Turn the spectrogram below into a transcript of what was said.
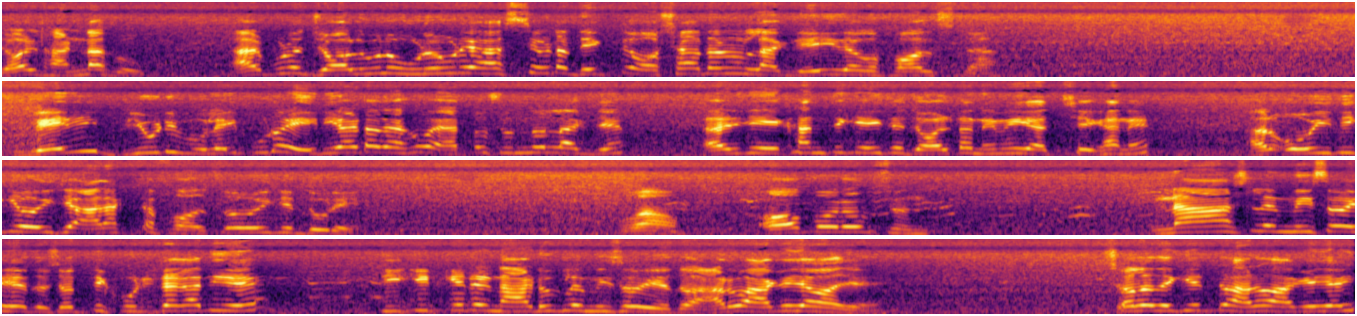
জল ঠান্ডা খুব। আর পুরো জলগুলো উড়ে উড়ে আসছে, ওটা দেখতে অসাধারণ লাগছে। এই দেখো ফলসটা। ভেরি বিউটিফুল এই পুরো এরিয়াটা দেখো, এত সুন্দর লাগছে। আর এই যে এখান থেকে এই যে জলটা নেমে যাচ্ছে এখানে, আর ওই দিকে ওই যে আর একটা ফলস, ওই যে দূরে। ওয়াও অপরূপ সুন্দর না আসলে মিস হয়ে যেত, সত্যি কুড়ি টাকা দিয়ে টিকিট কেটে না ঢুকলে মিস হয়ে যেত আরও আগে যাওয়া যায়। চলো দেখি একটু আরও আগে যাই।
